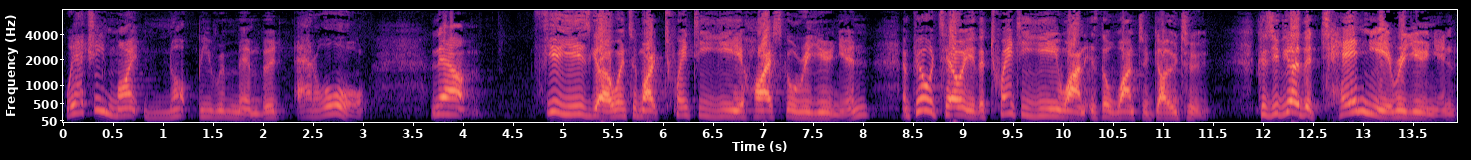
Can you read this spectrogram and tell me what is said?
we actually might not be remembered at all. Now, a few years ago, I went to my 20 year high school reunion, and people tell you the 20 year one is the one to go to. Because if you go to the 10 year reunion,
